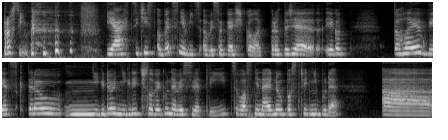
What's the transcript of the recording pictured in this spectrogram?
prosím. já chci číst obecně víc o vysoké škole, protože jako tohle je věc, kterou nikdo nikdy člověku nevysvětlí, co vlastně najednou postřední bude. A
